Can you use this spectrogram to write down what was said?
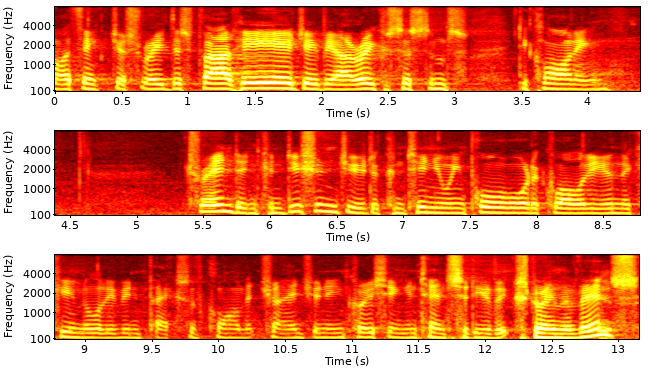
I think just read this part here, GBR ecosystems declining trend and condition due to continuing poor water quality and the cumulative impacts of climate change and increasing intensity of extreme events.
